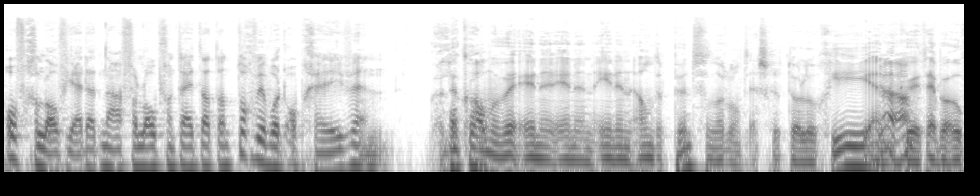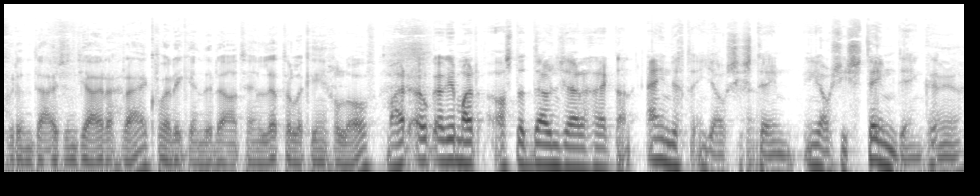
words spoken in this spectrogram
of geloof jij dat na verloop van tijd dat dan toch weer wordt opgeheven en dan komen we in een, in, een, in een ander punt van de rond eschatologie. En dan kun je het hebben over een duizendjarig rijk, waar ik inderdaad en letterlijk in geloof. Maar, ook, maar als dat duizendjarig rijk dan eindigt in jouw systeem, in jouw systeemdenken,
